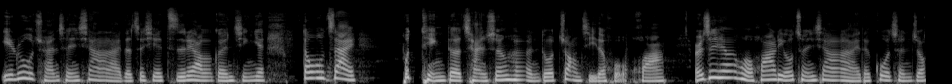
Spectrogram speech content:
一路传承下来的这些资料跟经验，都在不停的产生很多撞击的火花。而这些火花留存下来的过程中，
